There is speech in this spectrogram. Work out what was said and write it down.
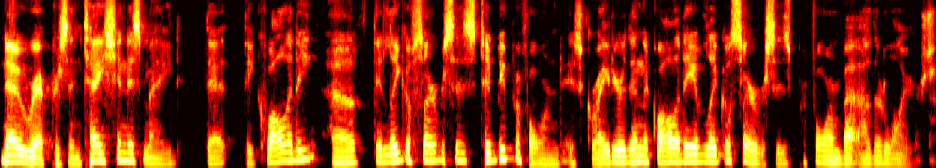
No representation is made that the quality of the legal services to be performed is greater than the quality of legal services performed by other lawyers.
